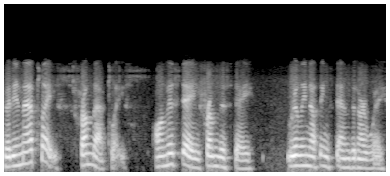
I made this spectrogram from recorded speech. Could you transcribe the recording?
that in that place, from that place, on this day, from this day, really nothing stands in our way.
